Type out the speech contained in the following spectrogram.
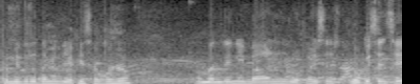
તો મિત્રો તમે દેખી શકો છો આ મંદિરની બહારનું લોકેશન લોકેશન છે.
